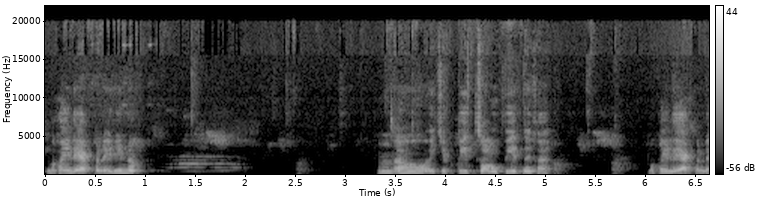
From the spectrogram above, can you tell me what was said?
ไม่ค่อยแหลกปานใดนี่เนาะเอาไอ้จักปีดสองปีดนี่ค่ะไม่ค่อยแหลกปานใด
